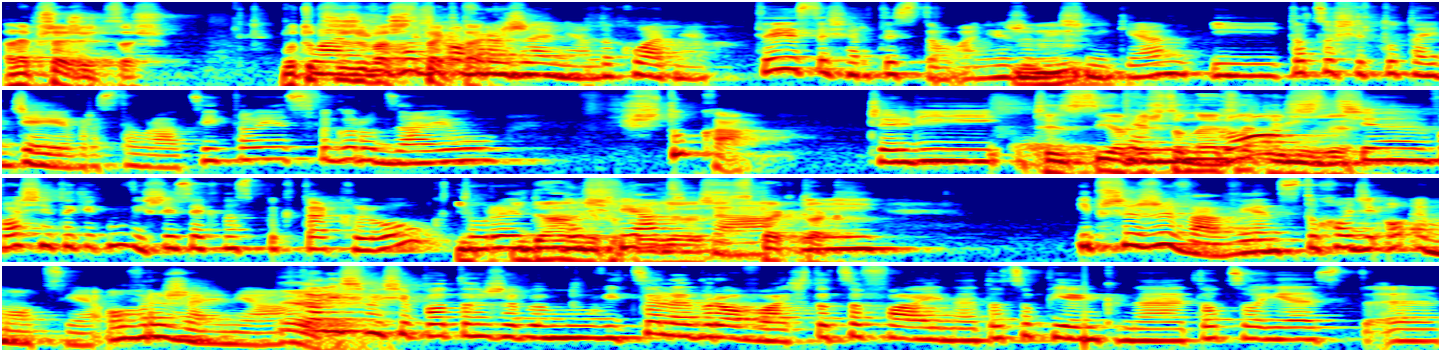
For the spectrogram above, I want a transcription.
ale przeżyć coś. Bo tu dokładnie, przeżywasz chodzi spektakl. o wrażenia, dokładnie. Ty jesteś artystą, a nie rzemieślnikiem mm. i to, co się tutaj dzieje w restauracji, to jest swego rodzaju sztuka Czyli to jest, ja wiesz, to nawet lepiej mówię. Właśnie tak jak mówisz, jest jak na spektaklu, który I, doświadcza i, i przeżywa, więc tu chodzi o emocje, o wrażenia. Staliśmy się po to, żeby mówić, celebrować to, co fajne, to, co piękne, to, co jest e,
